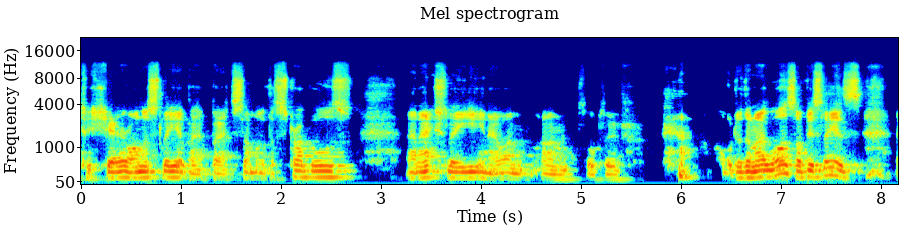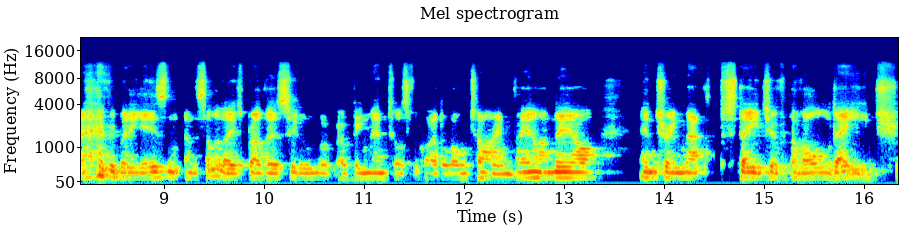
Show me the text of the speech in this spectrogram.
to share honestly about, about some of the struggles. And actually, you know, I'm, I'm sort of older than I was, obviously, as everybody is. And, and, some of those brothers who have been mentors for quite a long time, they are now entering that stage of, of old age,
